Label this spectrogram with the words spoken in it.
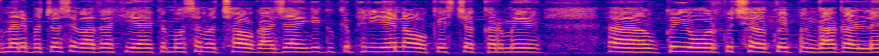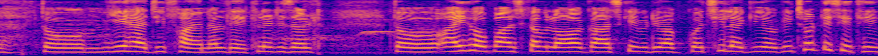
मैंने बच्चों से वादा किया है कि मौसम अच्छा होगा जाएँगे क्योंकि फिर ये ना हो कि इस चक्कर में आ, कोई और कुछ कोई पंगा कर लें। तो ये है जी फाइनल देख लें रिज़ल्ट तो आई होप आज का ब्लॉग आज की वीडियो आपको अच्छी लगी होगी, छोटी सी थी।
